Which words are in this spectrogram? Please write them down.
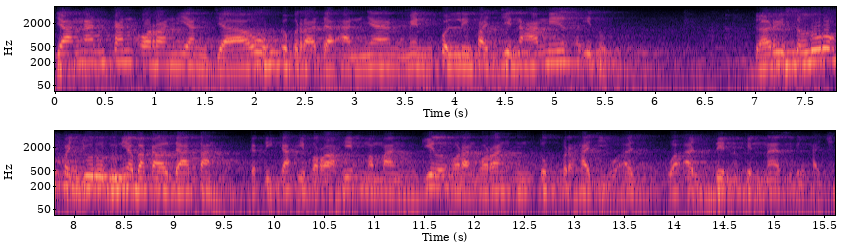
Jangankan orang yang jauh keberadaannya min kulli fajjin amir itu dari seluruh penjuru dunia bakal datang ketika Ibrahim memanggil orang-orang untuk berhaji. Wa azzin fin haji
